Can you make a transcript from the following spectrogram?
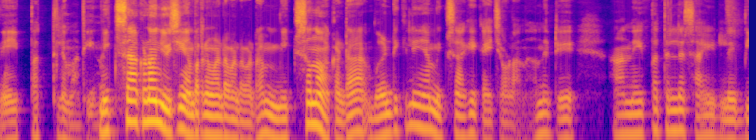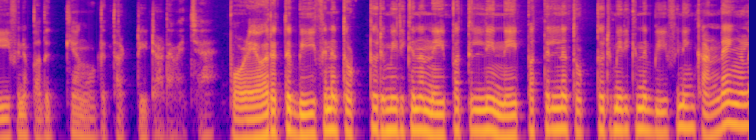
നെയ്പ്പത്തിൽ മതി. മിക്സ് ആക്കണമെന്ന് ചോദിച്ചു ഞാൻ പറഞ്ഞു വേണ്ട വേണ്ട വേണ്ട മിക്സ് ഒന്നും ആക്കണ്ട. വേണ്ടിക്കൽ ഞാൻ മിക്സ് ആക്കി കഴിച്ചോളാം. എന്നിട്ട് ആ നെയ്പ്പത്തലിന്റെ സൈഡിൽ ബീഫിനെ പതുക്കെ അങ്ങോട്ട് തട്ടിയിട്ട് അട വെച്ചേ. പുഴയോരത്ത് ബീഫിനെ തൊട്ടൊരുമിരിക്കുന്ന നെയ്പ്പത്തലിനെയും നെയ്പ്പത്തലിനെ തൊട്ടൊരുമിരിക്കുന്ന ബീഫിനെയും കണ്ടേ നിങ്ങൾ?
